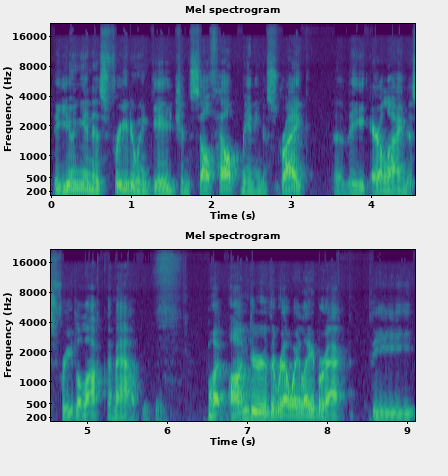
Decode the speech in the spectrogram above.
the union is free to engage in self help, meaning a strike. Uh, the airline is free to lock them out. But under the Railway Labor Act, the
